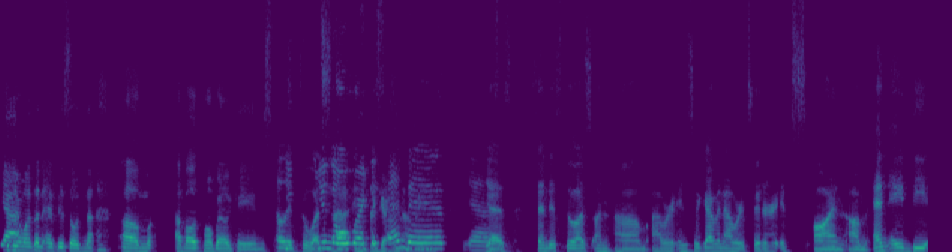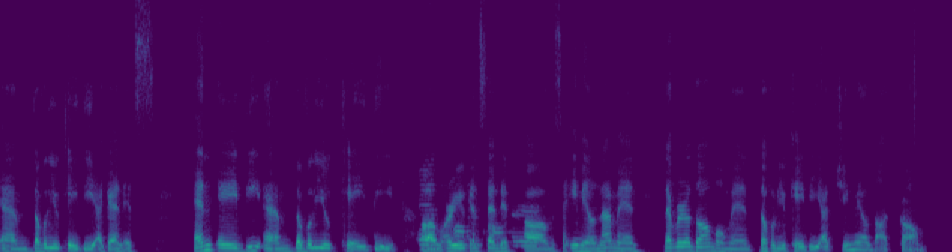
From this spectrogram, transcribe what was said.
if you want an episode na um about mobile games, tell it to us you know where to Instagram send namin. it. Yes. Yes. Send this to us on um our Instagram and our Twitter. It's on um NADMWKD. Again, it's NADMWKD. Um, or you can send it um sa email namin, never a dull moment, wkd at gmail.com.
